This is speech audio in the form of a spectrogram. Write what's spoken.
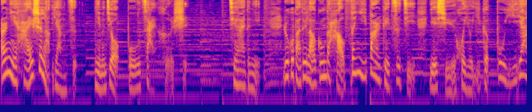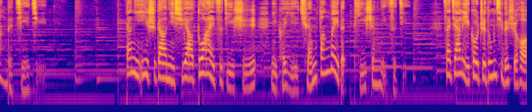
而你还是老样子，你们就不再合适。亲爱的你，如果把对老公的好分一半给自己，也许会有一个不一样的结局。当你意识到你需要多爱自己时，你可以全方位的提升你自己。在家里购置东西的时候，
